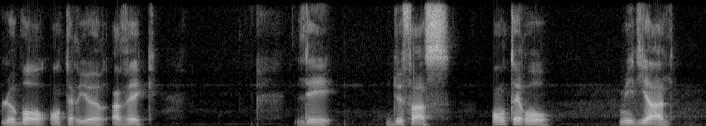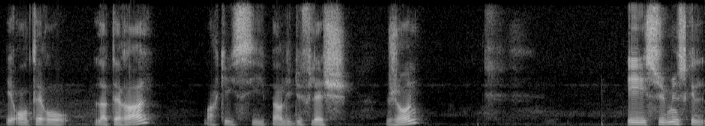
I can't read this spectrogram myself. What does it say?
le bord antérieur avec les deux faces antéro-médiales et antéro-latérales, marquées ici par les deux flèches jaunes. Et ce muscle,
